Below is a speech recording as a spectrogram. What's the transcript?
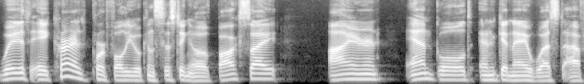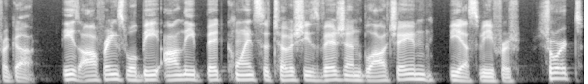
with a current portfolio consisting of bauxite, iron, and gold in Guinea, West Africa. These offerings will be on the Bitcoin Satoshi's Vision blockchain, BSV for short,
